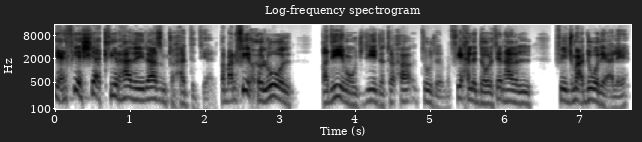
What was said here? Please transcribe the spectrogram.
يعني في أشياء كثير هذه لازم تحدد يعني. طبعا في حلول قديمة وجديدة توجد في حل الدولتين هذا في إجماع دولي عليه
